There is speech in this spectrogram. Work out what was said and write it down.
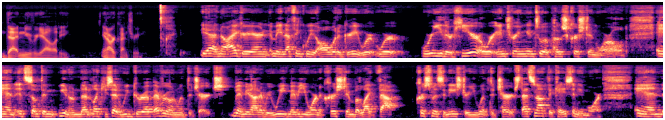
that new reality in our country. Yeah, no, I agree, Aaron. I mean, I think we all would agree. We're, we're, we're either here or we're entering into a post-Christian world. And it's something, you know, like you said, we grew up, everyone went to church. Maybe not every week. Maybe you weren't a Christian, but like that Christmas and Easter, you went to church. That's not the case anymore. And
